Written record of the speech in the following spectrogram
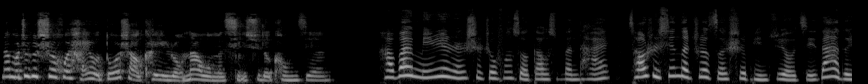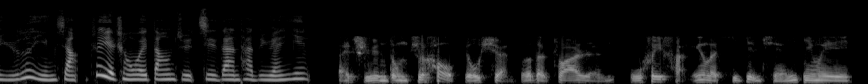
那么这个社会还有多少可以容纳我们情绪的空间？海外民运人士周峰所告诉本台，曹始新的这则视频具有极大的舆论影响，这也成为当局忌惮他的原因。白纸运动之后有选择的抓人，无非反映了习近平因为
